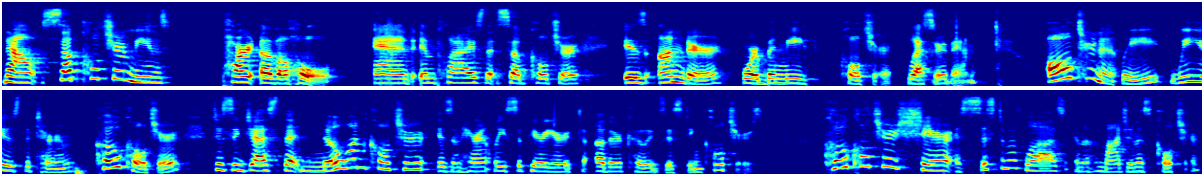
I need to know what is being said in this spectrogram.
Now, subculture means part of a whole and implies that subculture is under or beneath culture, lesser than. Alternately, we use the term co-culture to suggest that no one culture is inherently superior to other coexisting cultures. Co-cultures share a system of laws and a homogenous culture,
